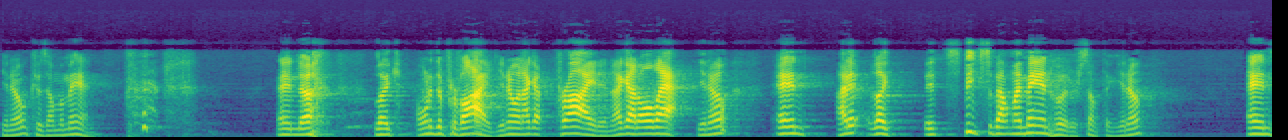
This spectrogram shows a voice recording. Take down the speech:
you know, because I'm a man. and, uh, like, I wanted to provide, you know, and I got pride and I got all that, you know. And I didn't like, it speaks about my manhood or something, you know. And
